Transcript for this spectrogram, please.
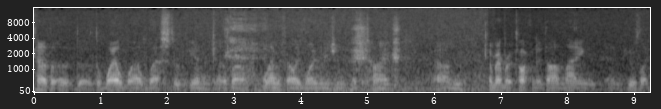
kind of the, the, the wild, wild west of the of uh, Willamette Valley wine region at the time. Um, I remember talking to Don Lang, and he was like,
